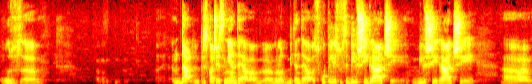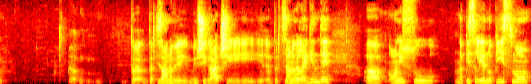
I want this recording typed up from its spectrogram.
uz Da, preskočili sam jedan deo, vrlo bitan deo. Skupili su se bivši igrači, bivši igrači a, Partizanovi bivši igrači i Partizanove legende, oni su napisali jedno pismo,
